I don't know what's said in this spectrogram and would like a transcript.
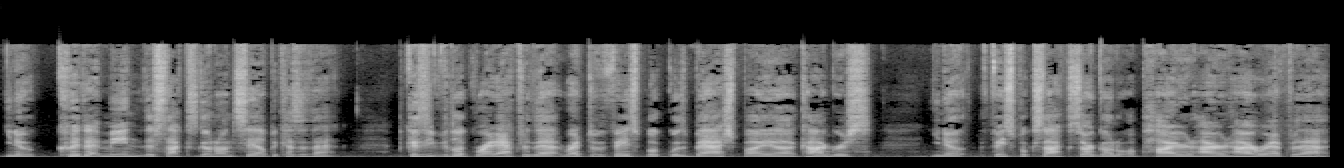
you know, could that mean the stock is going on sale because of that? Because if you look right after that, right after Facebook was bashed by uh, Congress, you know, Facebook stocks start going up higher and higher and higher right after that.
